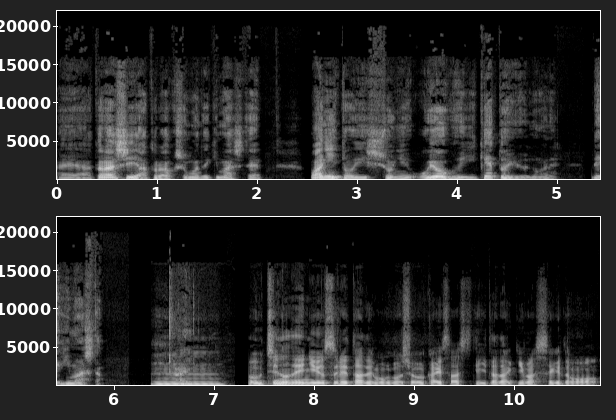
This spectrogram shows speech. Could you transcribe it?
えー新しいアトラクションができまして、ワニと一緒に泳ぐ池というのがね、できました。うーんうちのね、ニュースレターでもご紹介させていただきましたけども、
